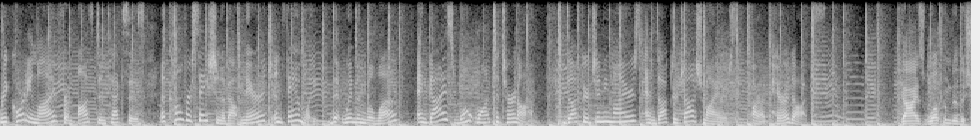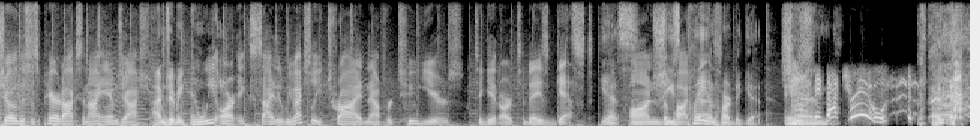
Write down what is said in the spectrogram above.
Recording live from Austin, Texas, a conversation about marriage and family that women will love and guys won't want to turn off. Dr. Jimmy Myers and Dr. Josh Myers are a paradox. Guys, welcome to the show. This is Pairadocs, and I am Josh. I'm Jimmy. And we are excited. We've actually tried now for two years to get our today's guest. Yes. On the She's podcast. playing hard to get. Is that true?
